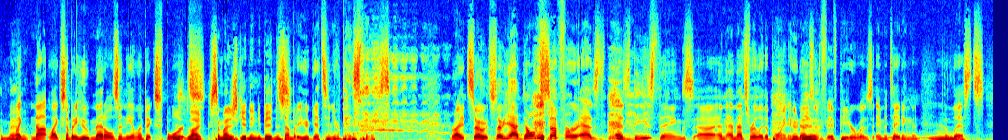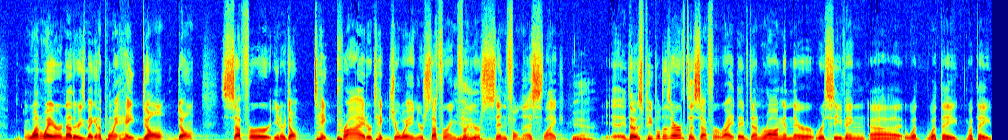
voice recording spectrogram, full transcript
a meddler. Like not like somebody who meddles in the Olympic sports. like somebody's getting in your business. somebody who gets in your business. Right so so yeah don't suffer as as these things uh, and and that's really the point who knows Yeah. if, if peter was imitating the, the lists one way or another he's making the point hey don't don't suffer you know don't take pride or take joy in your suffering for your sinfulness like yeah. uh, those people deserve to suffer, right? They've done wrong and they're receiving uh, what what they what they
